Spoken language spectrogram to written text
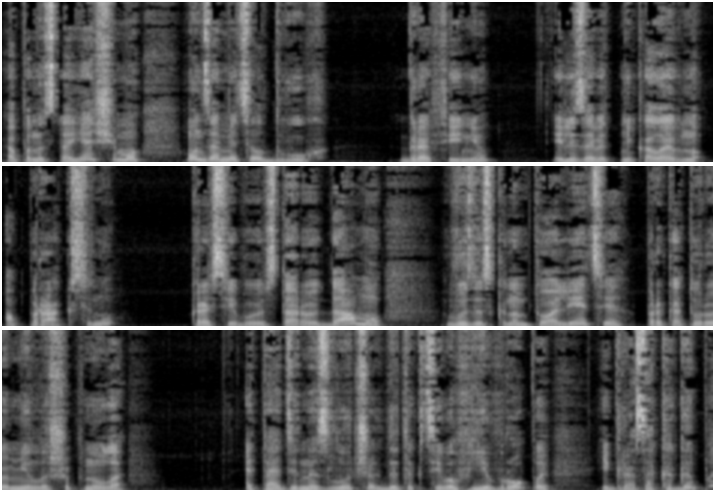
а по-настоящему он заметил двух — графиню Елизавету Николаевну Апраксину, красивую старую даму в изысканном туалете, про которую Мила шепнула «Это один из лучших детективов Европы, игра за КГБ»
